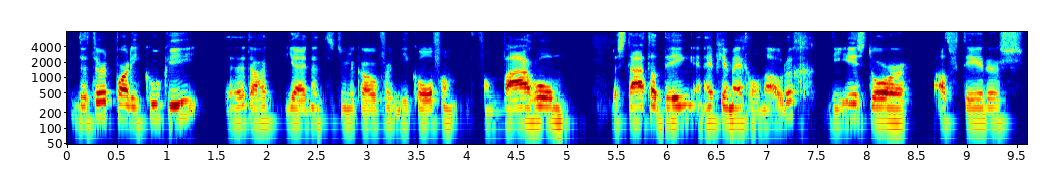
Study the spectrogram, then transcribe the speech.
de third-party cookie, daar had jij het natuurlijk over, Nicole, van, van waarom bestaat dat ding en heb je hem echt wel nodig? Die is door adverteerders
